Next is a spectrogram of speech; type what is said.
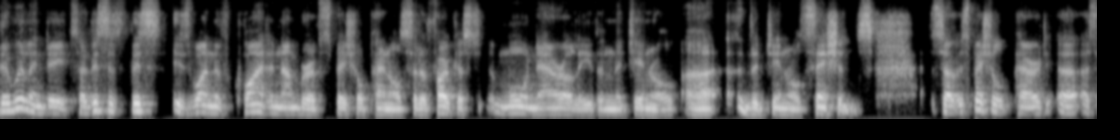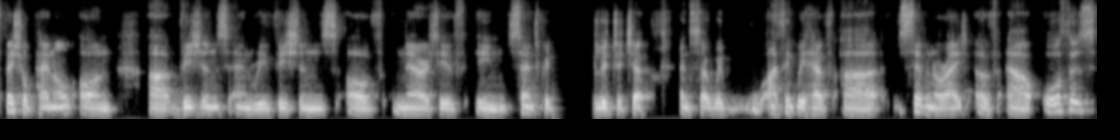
There will indeed. So this is this is one of quite a number of special panels that are focused more narrowly than the general uh, the general sessions. So a special parity, uh, a special panel on uh, visions and revisions of narrative in Sanskrit literature. And so we, I think we have uh, seven or eight of our authors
